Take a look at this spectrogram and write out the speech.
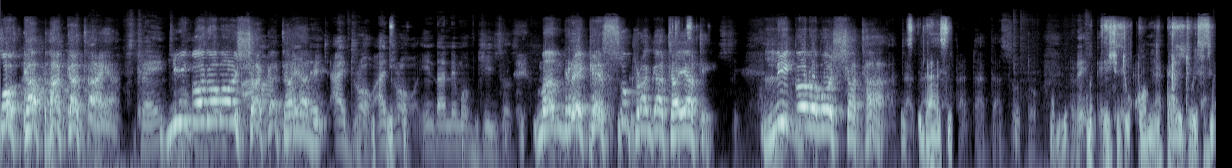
Moka pakataya. Strength. Ligorobo shakataya. I draw, I draw in the name of Jesus. Mambreke supragatayati. Ligorobo shata. To come to receive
